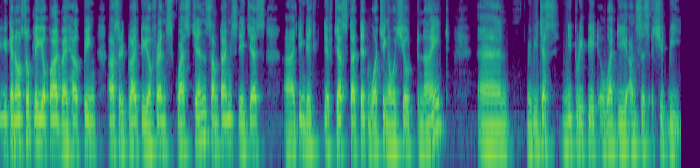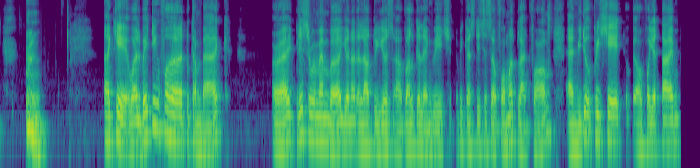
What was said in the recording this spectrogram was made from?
you can also play your part by helping us reply to your friends' questions. Sometimes they just, I think they they've just started watching our show tonight, and maybe just need to repeat what the answers should be. Okay, while waiting for her to come back, all right, please remember you're not allowed to use uh, vulgar language because this is a formal platform, and we do appreciate uh, for your time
